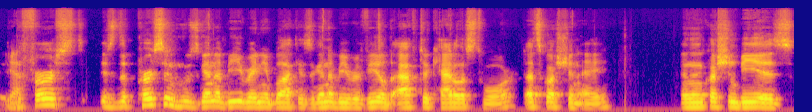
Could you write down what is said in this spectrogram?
Yeah. The first is the person who's gonna be Radiant Black is gonna be revealed after Catalyst War? That's question A. And then question B is,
